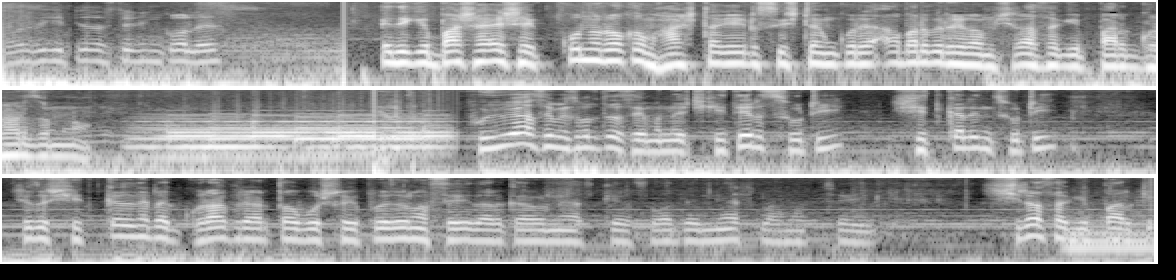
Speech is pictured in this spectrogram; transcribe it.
আমাদের টিচার্স ট্রেনিং কলেজ এদিকে বাসায় এসে কোনো রকম হাঁসটাকে একটু সিস্টেম করে আবার বের হলাম সিরাসাগি পার্ক ঘোরার জন্য। ফুয়ে আছে মিস বলতেছে মানে শীতের ছুটি, শীতকালীন ছুটি সেহেতু শীতকালীন একটা ঘোরাফেরার তো অবশ্যই প্রয়োজন আছে, যার কারণে আজকে সবাই নিয়ে আসলাম হচ্ছে এই সিরাসাগি পার্কে।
